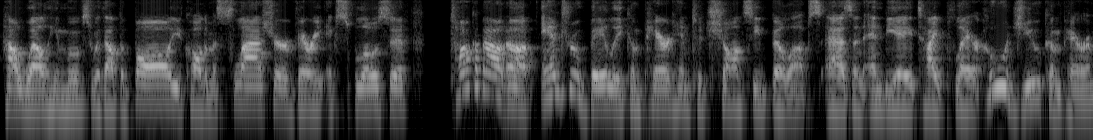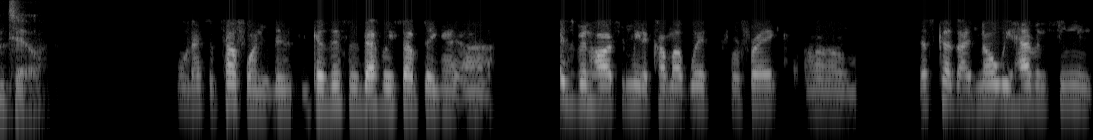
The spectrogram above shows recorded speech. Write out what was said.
how well he moves without the ball. You called him a slasher, very explosive. Talk about uh, Andrew Bailey compared him to Chauncey Billups as an NBA type player. Who would you compare him to? Well, that's a tough one because this is definitely something uh, it's been hard for me to come up with for Frank. Um, just because I know we haven't seen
